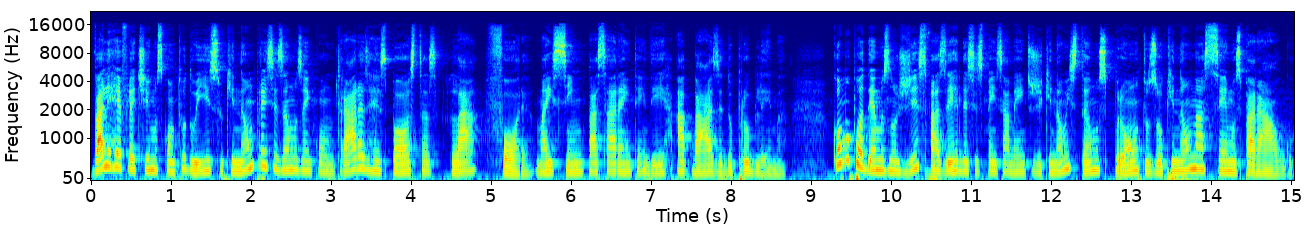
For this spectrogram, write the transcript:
Vale refletirmos com tudo isso que não precisamos encontrar as respostas lá fora, mas sim passar a entender a base do problema. Como podemos nos desfazer desses pensamentos de que não estamos prontos ou que não nascemos para algo?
